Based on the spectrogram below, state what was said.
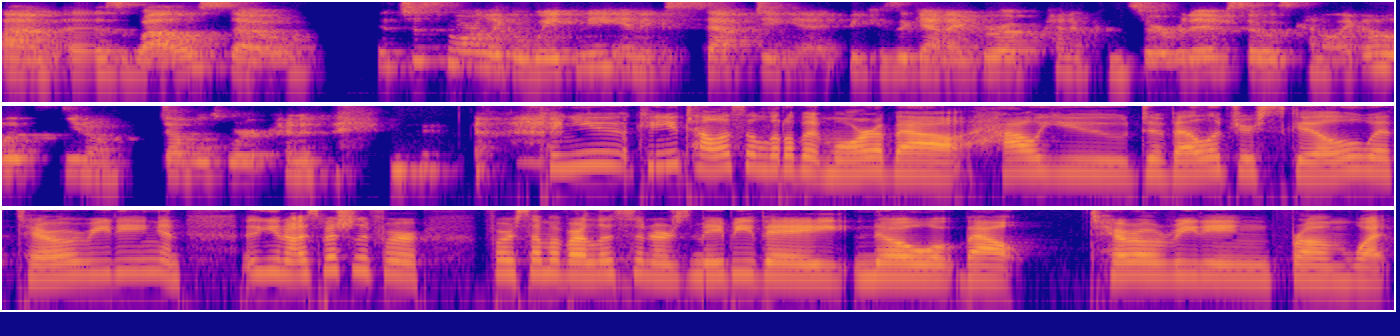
um, as well. So it's just more like awakening and accepting it because again i grew up kind of conservative so it was kind of like oh that's you know devil's work kind of thing can you can you tell us a little bit more about how you developed your skill with tarot reading and uh, you know especially for for some of our listeners maybe they know about tarot reading from what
